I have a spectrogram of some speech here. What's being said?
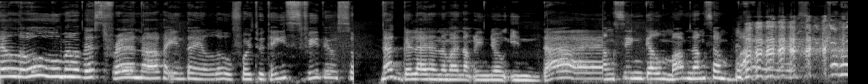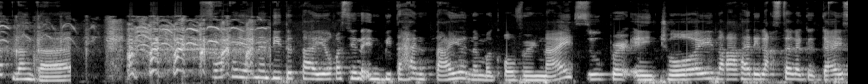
mga best friend, nakakaintay. Hello for today's video. So, naggala na naman ang inyong inday, ang single mom ng Sambales. Charot lang guys. So, kaya nandito tayo kasi naimbitahan tayo na mag-overnight. Super enjoy. Nakaka-relax talaga guys.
